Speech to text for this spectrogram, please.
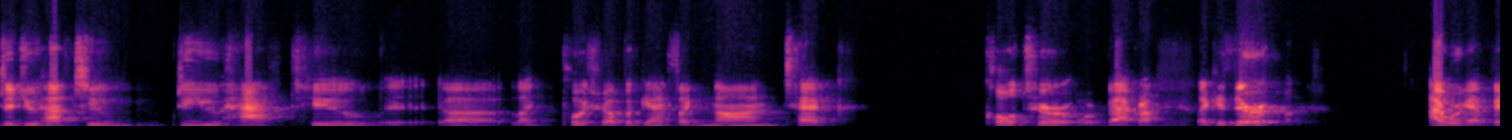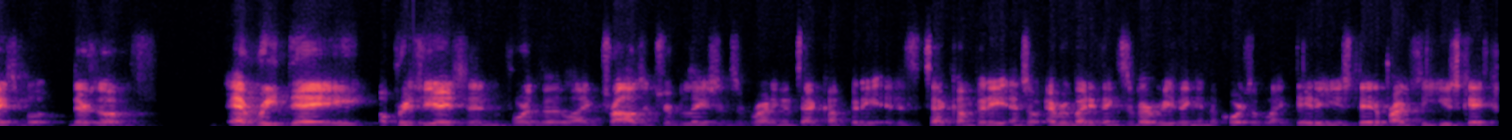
did you have to? Do you have to uh, like push up against like non-tech culture or background? Like, is there? I work at Facebook. There's a everyday appreciation for the like trials and tribulations of running a tech company. It is a tech company. And so everybody thinks of everything in the course of like data use, data privacy use case.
